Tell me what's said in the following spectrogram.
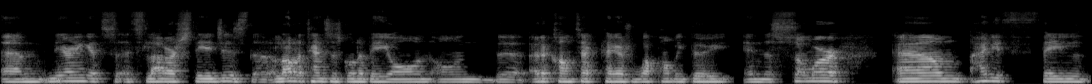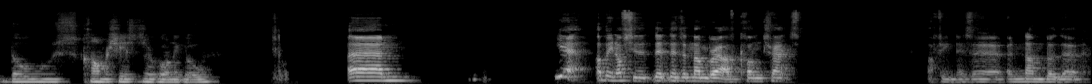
um, nearing its its latter stages, a lot of attention is going to be on on the out of contact players, what can we do in the summer. Um, how do you feel those conversations are going to go? Um, yeah, I mean, obviously, there's a number out of contract. I think there's a, a number that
